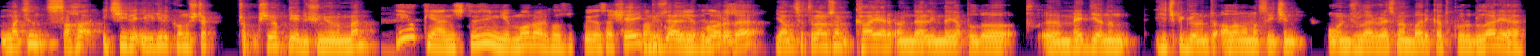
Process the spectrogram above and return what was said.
maçın saha içiyle ilgili konuşacak çok bir şey yok diye düşünüyorum ben. E yok yani işte dediğim gibi moral bozukluğuyla saçma Şey güzeldi bu arada yanlış hatırlamıyorsam Kayer önderliğinde yapıldı o e, medyanın hiçbir görüntü alamaması için oyuncular resmen barikat kurdular ya.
